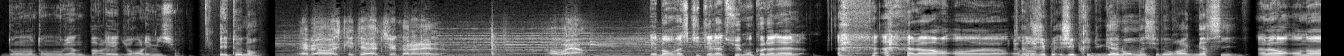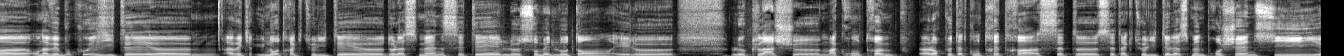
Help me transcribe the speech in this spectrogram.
dont on vient de parler durant l'émission. Étonnant. Eh bien, on va se quitter là-dessus, colonel. Au revoir. Eh ben, on va se quitter là-dessus, mon colonel. Alors, on, euh, on Ah, en- J'ai pris du galon, monsieur Dourag, merci. Alors, on, a- on avait beaucoup hésité euh, avec une autre actualité euh, de la semaine, c'était le sommet de l'OTAN et le, le clash euh, Macron-Trump. Alors, peut-être qu'on traitera cette, cette actualité la semaine prochaine si,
